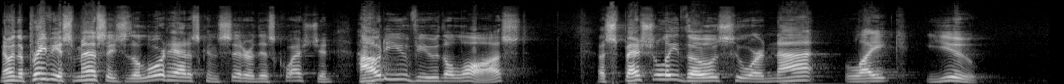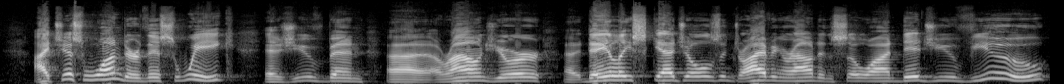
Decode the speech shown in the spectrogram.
Now, in the previous message, the Lord had us consider this question How do you view the lost, especially those who are not like you? I just wonder this week as you've been uh, around your uh, daily schedules and driving around and so on, did you view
